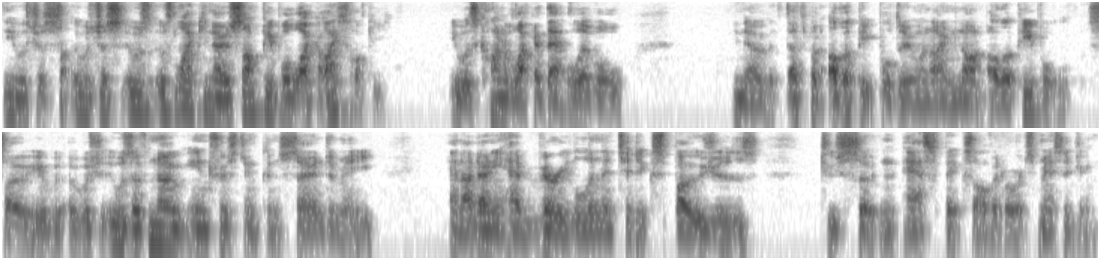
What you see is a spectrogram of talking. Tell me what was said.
it was just it was just it was it was like you know some people like ice hockey. It was kind of like at that level, you know that's what other people do, and I'm not other people. So it, it was it was of no interest and concern to me and I'd only had very limited exposures to certain aspects of it or its messaging.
